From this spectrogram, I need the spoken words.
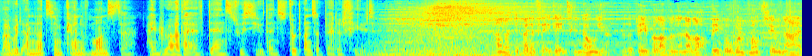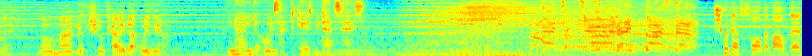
Margaret, I'm not some kind of monster. I'd rather have danced with you than stood on the battlefield. I've had the benefit of getting to know you. Other people haven't, and a lot of people wouldn't want to either. No, Margaret, she'll carry that with you. You know you don't always have to do as my dad says. Should have thought about that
